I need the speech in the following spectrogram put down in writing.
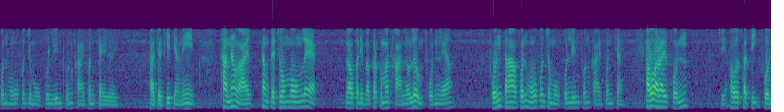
ฝนหูฝนจมูกฝนลิ้นฝนกายฝนใจเลย อาจจะคิดอย่างนี้ ท่านทั้งหลาย ตั้งแต่ชั่วโมงแรก เราปฏิบัติพระกรรมฐานเราเริ่มฝนแล้วฝนตาฝนหูฝนจมูกฝนลิ้นฝนกายฝนใจ เอาอะไรฝนเอาสติฝน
